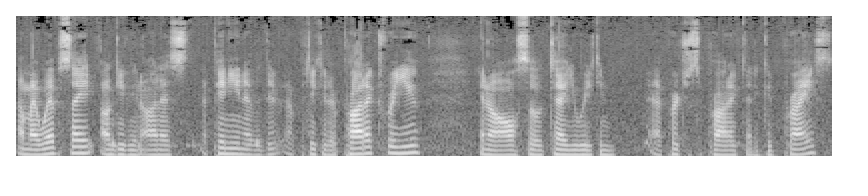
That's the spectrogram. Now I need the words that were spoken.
on my website, I'll give you an honest opinion of a, a particular product for you, and I'll also tell you where you can uh, purchase a product at a good price.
